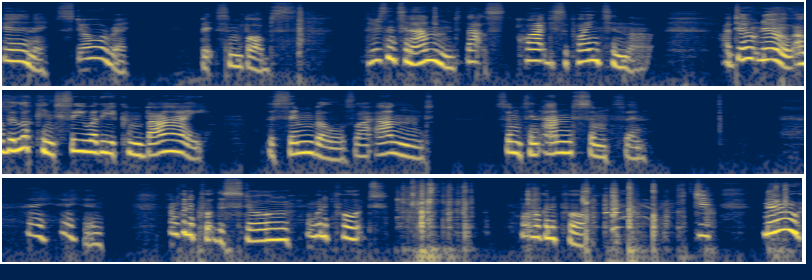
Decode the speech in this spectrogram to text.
Journey, story, bits and bobs. There isn't an and. That's quite disappointing, that. I don't know. I'll be looking to see whether you can buy the symbols like and something and something. Hey, hey, hey. I'm going to put the store. I'm going to put. What am I going to put? No,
